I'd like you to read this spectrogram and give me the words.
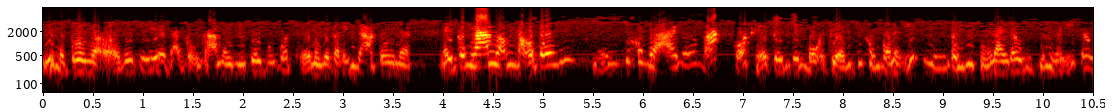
nếu mà tôi mà ở với cái ờ, đảng cộng sản này thì tôi cũng có thể mà người ta đánh giá tôi là lấy công an ông bảo tôi. Chứ không phải ai đâu bác có thể từ cái bộ trưởng chứ không phải là ít như trong chính phủ này đâu, chứ không ít đâu.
